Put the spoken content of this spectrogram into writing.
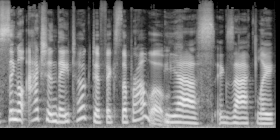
single action they took to fix the problem. Yes, exactly.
